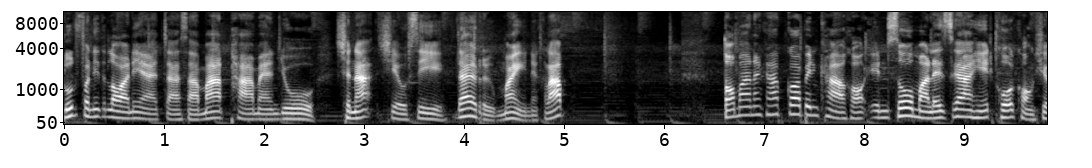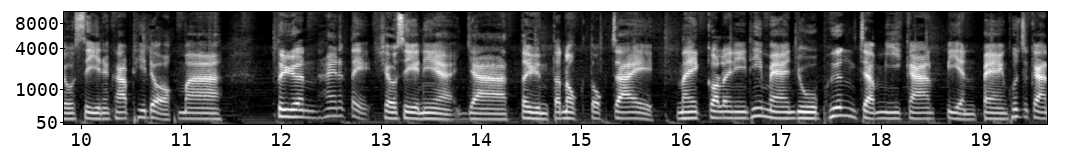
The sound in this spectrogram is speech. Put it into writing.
ลุดฟานิตลอยเนี่ยจะสามารถพาแมนยูชนะเชลซีได้หรือไม่นะครับ ต่อมานะครับก็เป็นข่าวของเอนโซมาเลสกาเฮดโค้ชของเชลซีนะครับที่ได้ออกมาเตือนให้นักเตะเชลซีเนี่ยอย่าตื่นตระหนกตกใจ ในกรณีที่แมนยูเพิ่งจะมีการเปลี่ยนแปลงผู้จัดการ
